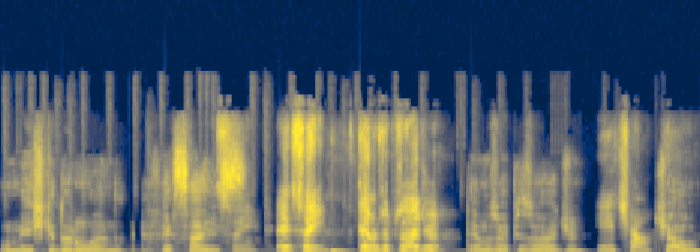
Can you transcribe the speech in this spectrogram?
o mês que dura um ano. É só isso. isso aí. É isso aí. Temos um episódio? Temos um episódio. E tchau. Tchau.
